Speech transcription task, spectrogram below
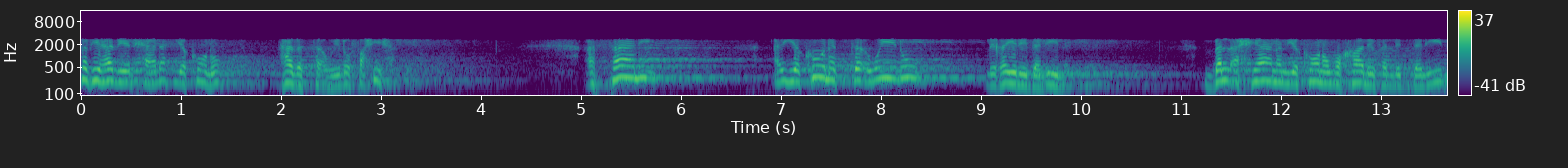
ففي هذه الحالة يكون هذا التأويل صحيحا. الثاني أن يكون التأويل لغير دليل بل أحيانا يكون مخالفا للدليل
